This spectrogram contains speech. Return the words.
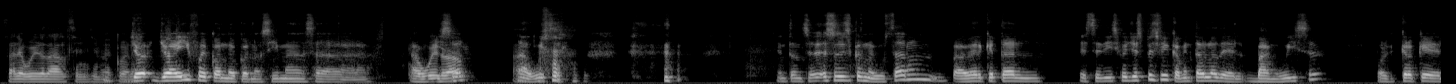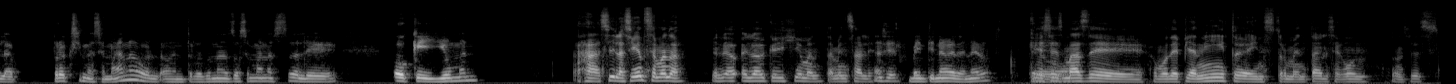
Sale Weird Al, sí, sí me acuerdo. Yo, yo ahí fue cuando conocí más a, a, Weird Al. Ah, Wizard. Entonces, esos discos me gustaron. A ver qué tal este disco. Yo específicamente hablo del Van Wizard, porque creo que la próxima semana o, dentro de unas dos semanas sale OK Human. Ajá, sí, la siguiente semana. El, el OK Human también sale. Así es, 29 de enero. Que ese es más de como de pianito e instrumental, según. Entonces,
